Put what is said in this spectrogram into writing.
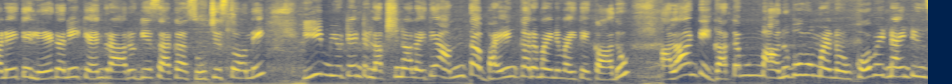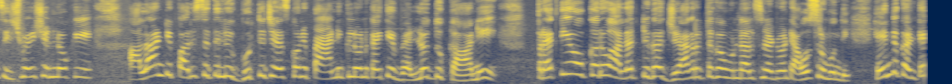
పనైతే లేదని కేంద్ర ఆరోగ్య శాఖ సూచిస్తోంది. ఈ మ్యూటెంట్ లక్షణాలు అయితే అంత భయంకరమైనవి అయితే కాదు. అలాంటి గతం అనుభవం మనం కోవిడ్ నైన్టీన్ సిచ్యువేషన్లోకి అలాంటి పరిస్థితులు గుర్తు చేసుకొని ప్యానిక్లోనికి అయితే వెళ్ళొద్దు. కానీ ప్రతి ఒక్కరూ అలర్ట్గా జాగ్రత్తగా ఉండాల్సినటువంటి అవసరం ఉంది. ఎందుకంటే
